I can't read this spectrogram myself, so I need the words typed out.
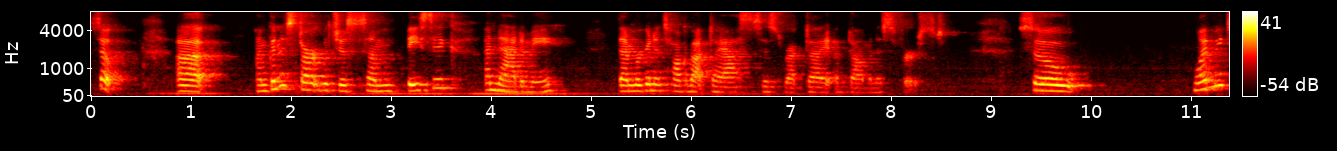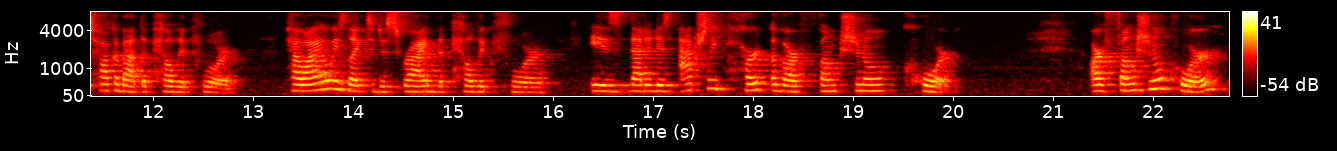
So uh, I'm going to start with just some basic anatomy. Then we're going to talk about diastasis recti abdominis first. So when we talk about the pelvic floor, how I always like to describe the pelvic floor is that it is actually part of our functional core. Our functional core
